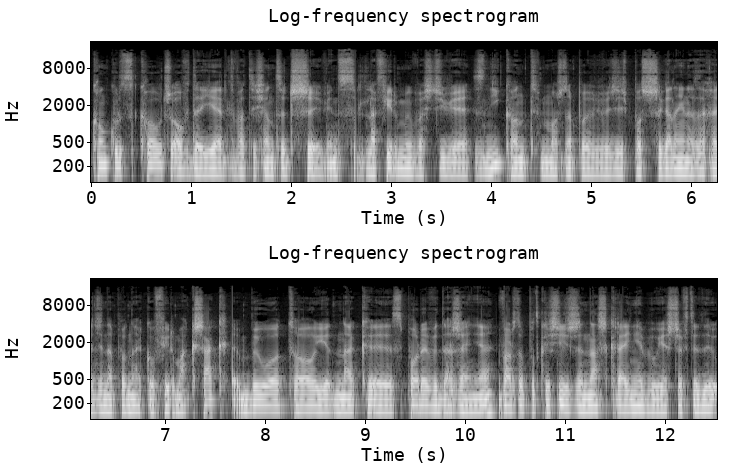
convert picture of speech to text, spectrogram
konkurs Coach of the Year 2003, więc dla firmy właściwie znikąd, można powiedzieć, postrzeganej na zachodzie na pewno jako firma krzak, było to jednak e, spore wydarzenie. Warto podkreślić, że nasz kraj nie był jeszcze wtedy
